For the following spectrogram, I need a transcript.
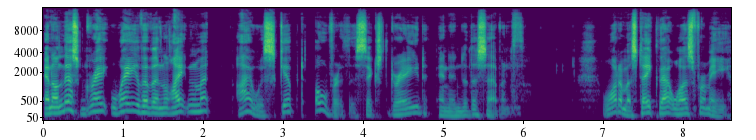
And on this great wave of enlightenment, I was skipped over the sixth grade and into the seventh. What a mistake that was for me.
